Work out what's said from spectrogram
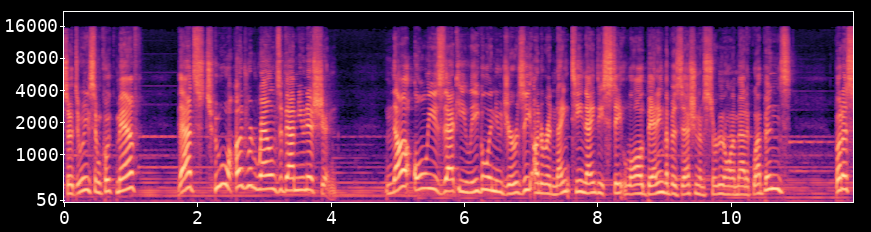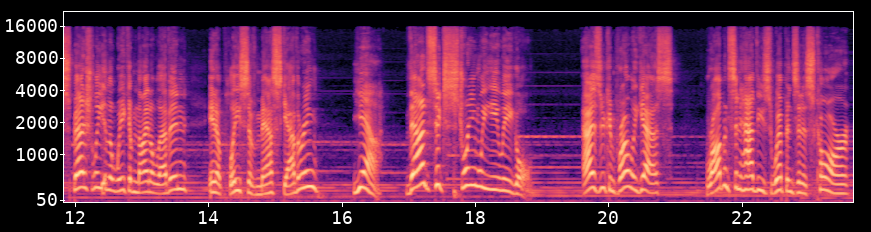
So, doing some quick math, that's 200 rounds of ammunition. Not only is that illegal in New Jersey under a 1990 state law banning the possession of certain automatic weapons, but especially in the wake of 9 11 in a place of mass gathering, yeah, that's extremely illegal. As you can probably guess, Robinson had these weapons in his car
